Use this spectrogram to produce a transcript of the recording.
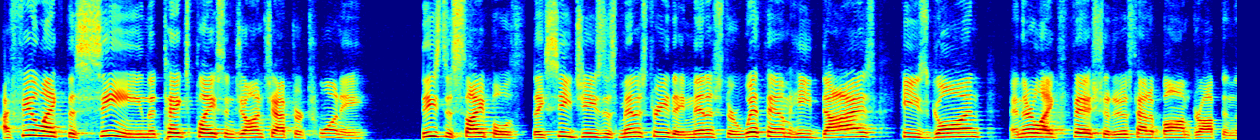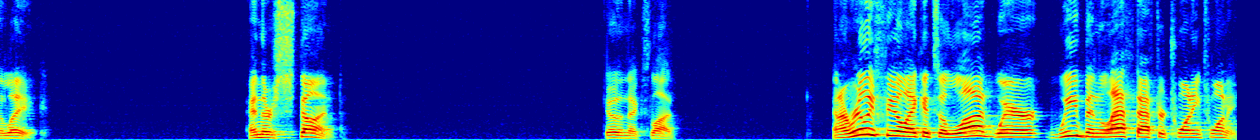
I feel like the scene that takes place in John chapter 20 these disciples, they see Jesus' ministry, they minister with him, he dies, he's gone, and they're like fish that just had a bomb dropped in the lake. And they're stunned. Go to the next slide. And I really feel like it's a lot where we've been left after 2020. You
